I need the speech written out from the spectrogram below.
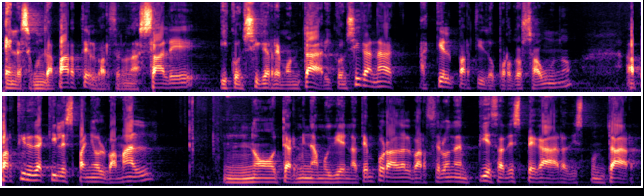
En la segunda parte el Barcelona sale y consigue remontar y consigue ganar aquel partido por 2 a 1. A partir de aquí el español va mal, no termina muy bien la temporada, el Barcelona empieza a despegar, a despuntar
